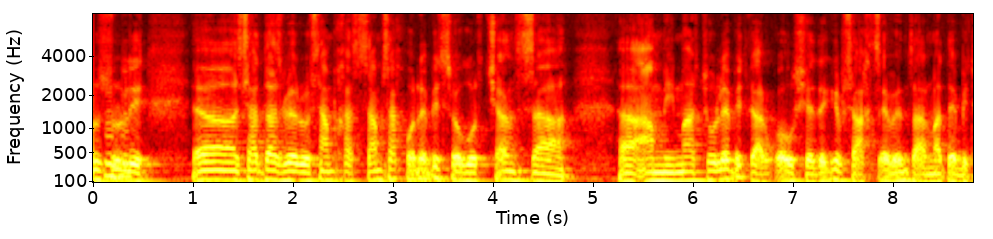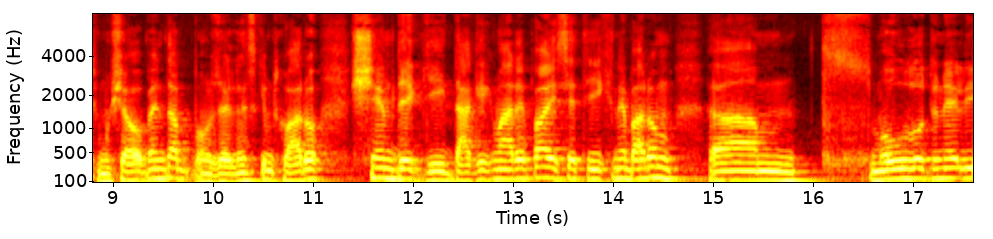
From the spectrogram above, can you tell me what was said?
რუსული სადაზვერო სამსახურების როგორც ჩანს ამ მიმართულებით გარკვეულ შედეგებს აღწევენ, წარმატებით მუშაობენ და ზელენსკი თქვა, რომ შემდეგი დაგეგმარება ისეთი იქნება, რომ მოულოდნელი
